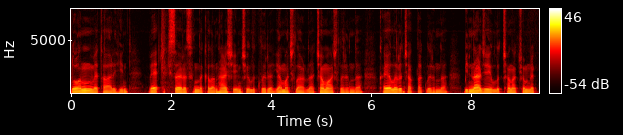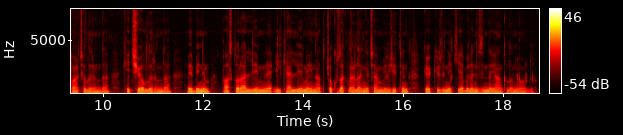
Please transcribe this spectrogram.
doğanın ve tarihin ve ikisi arasında kalan her şeyin çığlıkları yamaçlarda, çam ağaçlarında, kayaların çatlaklarında, binlerce yıllık çanak çömlek parçalarında, keçi yollarında ve benim pastoralliğimle ilkelliğime inat çok uzaklardan geçen bir jetin gökyüzünü ikiye bölen izinde yankılanıyordu.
